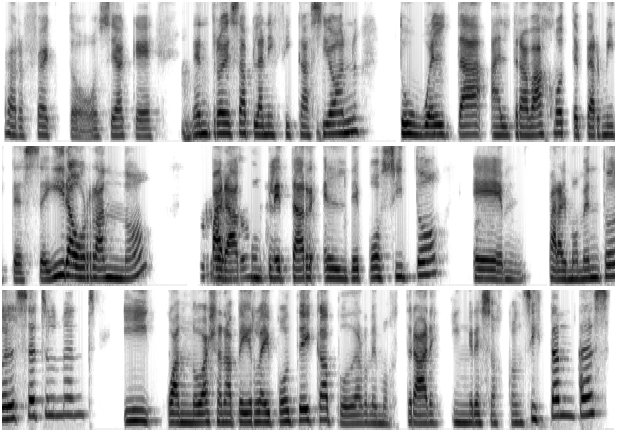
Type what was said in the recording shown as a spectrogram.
Perfecto, o sea que dentro de esa planificación tu vuelta al trabajo te permite seguir ahorrando para completar el depósito em, para el momento del settlement y cuando vayan a pedir la hipoteca poder demostrar ingresos consistentes.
